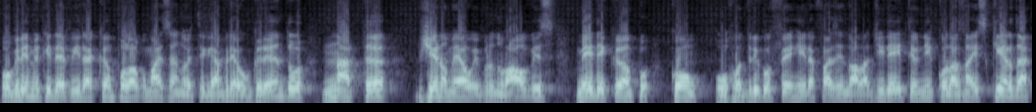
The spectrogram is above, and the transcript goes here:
o Grêmio que deve ir a campo logo mais à noite, Gabriel Grando, Natan, Jeromel e Bruno Alves, meio de campo com o Rodrigo Ferreira fazendo ala direita e o Nicolas na esquerda,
